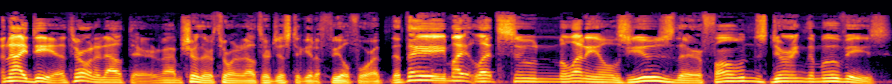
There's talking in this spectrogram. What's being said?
an idea, throwing it out there, and I'm sure they're throwing it out there just to get a feel for it, that they might let soon millennials use their phones during the movies.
